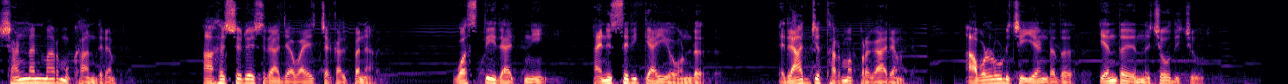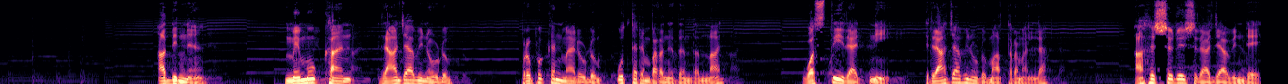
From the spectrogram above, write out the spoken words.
ഷണ്ണന്മാർ മുഖാന്തരം അഹശ്വരേഷ് രാജാവ് അയച്ച കൽപ്പന വസ്തി രാജ്ഞി അനുസരിക്കായുകൊണ്ട് രാജ്യധർമ്മപ്രകാരം അവളോട് ചെയ്യേണ്ടത് എന്ത് എന്ന് ചോദിച്ചു. അതിന് മെമുഖാൻ രാജാവിനോടും പ്രഭുക്കന്മാരോടും ഉത്തരം പറഞ്ഞതെന്തെന്നാൽ വസ്തി രാജ്ഞി രാജാവിനോട് മാത്രമല്ല അഹശ്വരേഷ് രാജാവിന്റെ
